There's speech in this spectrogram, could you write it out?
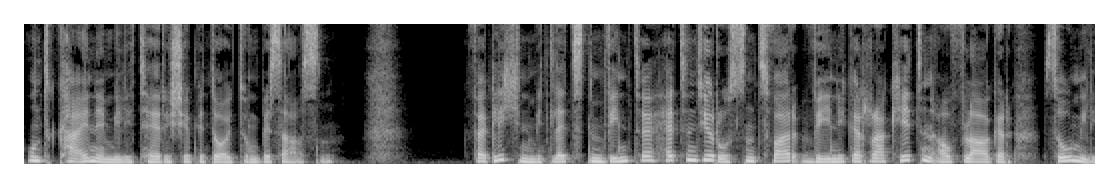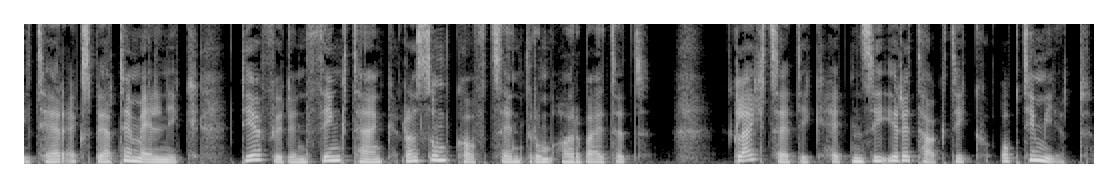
und keine militärische Bedeutung besaßen. Verglichen mit letztem Winter hätten die Russen zwar weniger Raketen auf Lager, so Militärexperte Melnik, der für den Think Tank Rasumkov-Zentrum arbeitet. Gleichzeitig hätten sie ihre Taktik optimiert.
